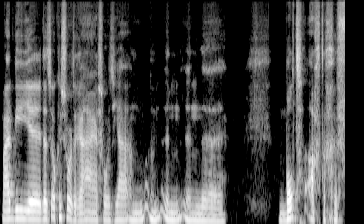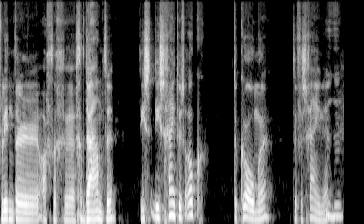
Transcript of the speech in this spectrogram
Maar die, uh, dat is ook een soort raar, soort, ja, een, een, een, een uh, botachtige, vlinderachtige gedaante. Die, die schijnt dus ook te komen, te verschijnen, mm -hmm.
